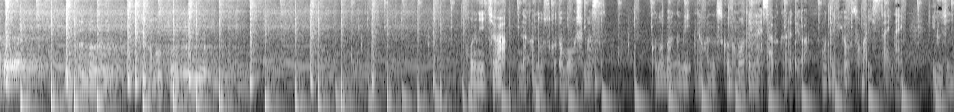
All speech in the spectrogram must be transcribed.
カルこんにちは。中野すこと申します。この番組中野すこのモテないサブカルではモテる要素が一切ない。友人に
